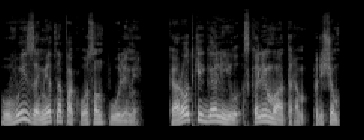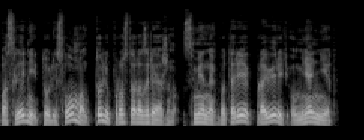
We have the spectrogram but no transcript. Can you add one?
увы, заметно покосан пулями. Короткий галил с коллиматором, причем последний то ли сломан, то ли просто разряжен. Сменных батареек проверить у меня нет.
